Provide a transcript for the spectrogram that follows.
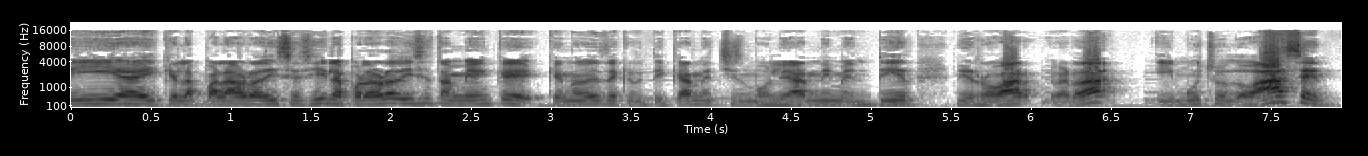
y que la palabra dice, sí, la palabra dice también que, que no es de criticar, ni chismolear, ni mentir, ni robar, ¿verdad? Y muchos lo hacen.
